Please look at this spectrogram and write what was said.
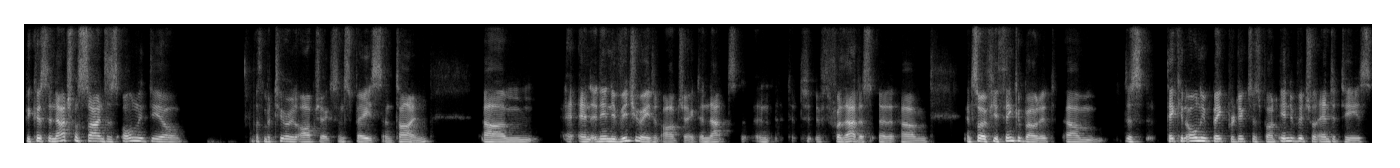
Because the natural sciences only deal with material objects in space and time. Um, and an individuated object, and that's and for that is, uh, um, and so if you think about it, um, this, they can only make predictions about individual entities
